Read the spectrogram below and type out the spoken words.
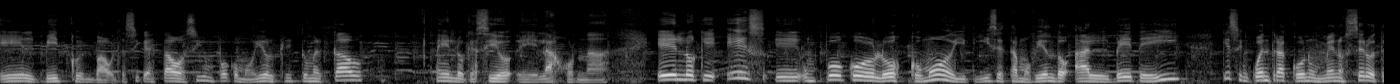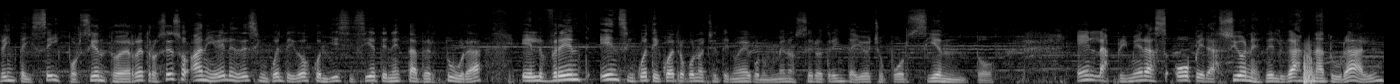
el Bitcoin Vault. Así que ha estado así un poco movido el criptomercado en lo que ha sido eh, la jornada. En lo que es eh, un poco los commodities, estamos viendo al BTI que se encuentra con un menos 0,36% de retroceso a niveles de 52,17 en esta apertura. El Brent en 54,89 con un menos 0,38%. En las primeras operaciones del gas natural,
